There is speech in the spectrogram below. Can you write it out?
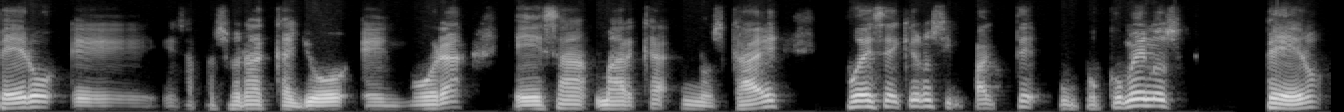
pero eh, esa persona cayó en mora, esa marca nos cae, puede ser que nos impacte un poco menos, pero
